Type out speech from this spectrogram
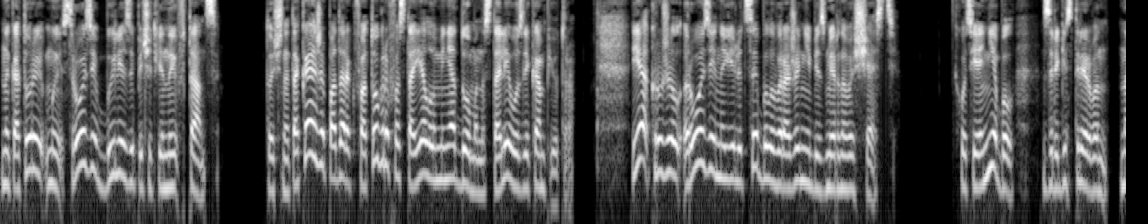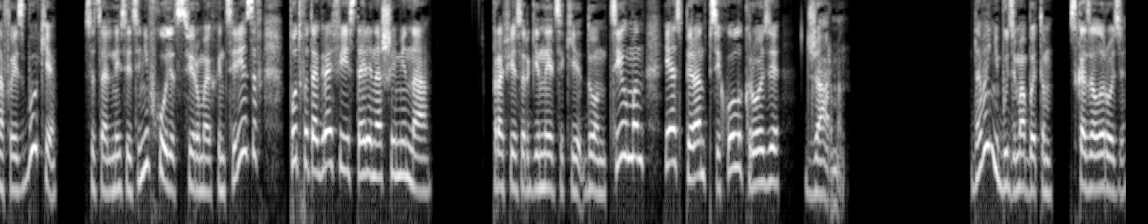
на которой мы с Рози были запечатлены в танце. Точно такая же подарок фотографа стояла у меня дома на столе возле компьютера. Я окружил Рози, и на ее лице было выражение безмерного счастья. Хоть я не был зарегистрирован на Фейсбуке, Социальные сети не входят в сферу моих интересов, под фотографией стали наши имена. Профессор генетики Дон Тилман и аспирант-психолог Рози Джарман. «Давай не будем об этом», — сказала Рози.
